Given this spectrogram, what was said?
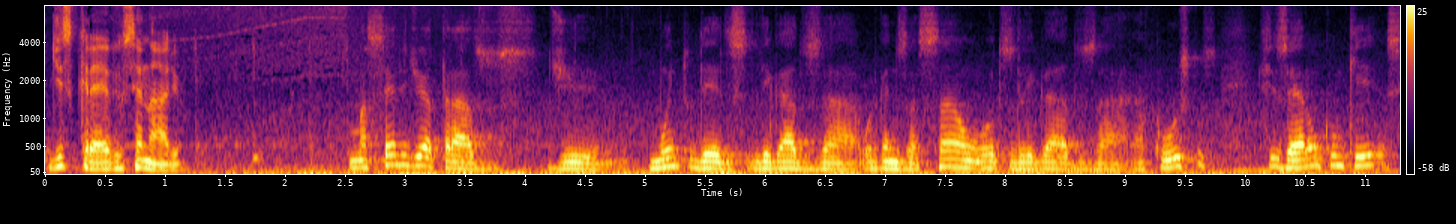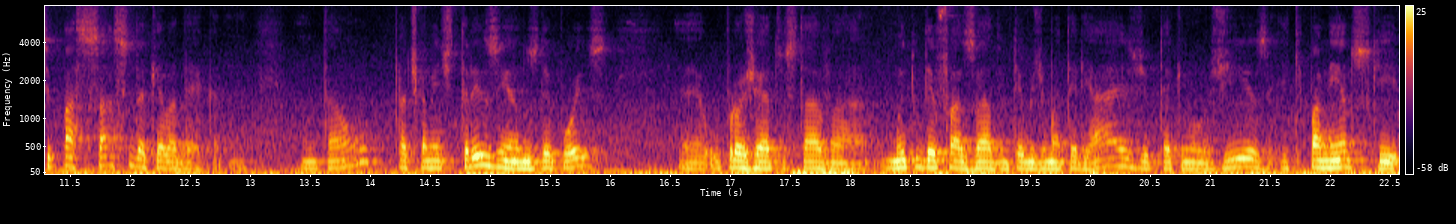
descreve o cenário. Uma série de atrasos de muito deles ligados à organização, outros ligados a, a custos, fizeram com que se passasse daquela década. Então, praticamente 13 anos depois, eh, o projeto estava muito defasado em termos de materiais, de tecnologias, equipamentos que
